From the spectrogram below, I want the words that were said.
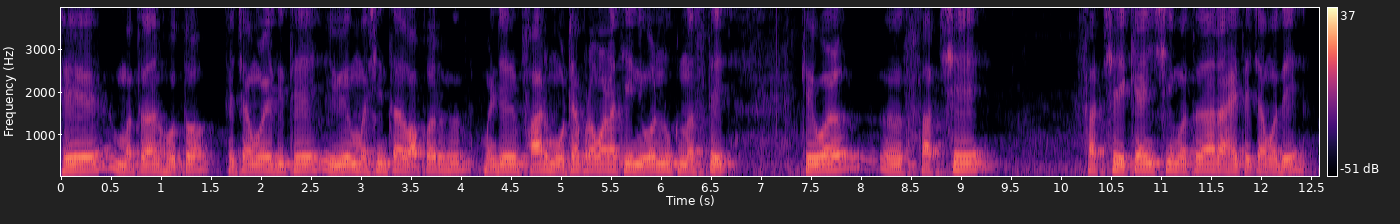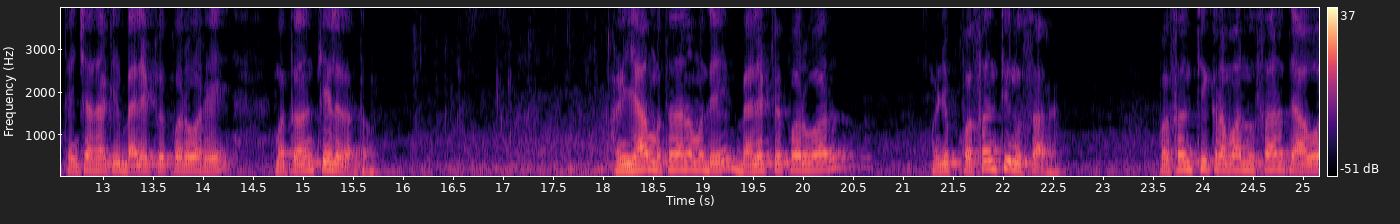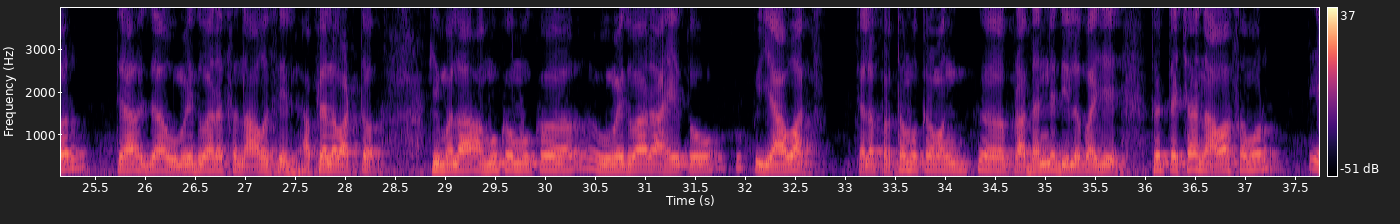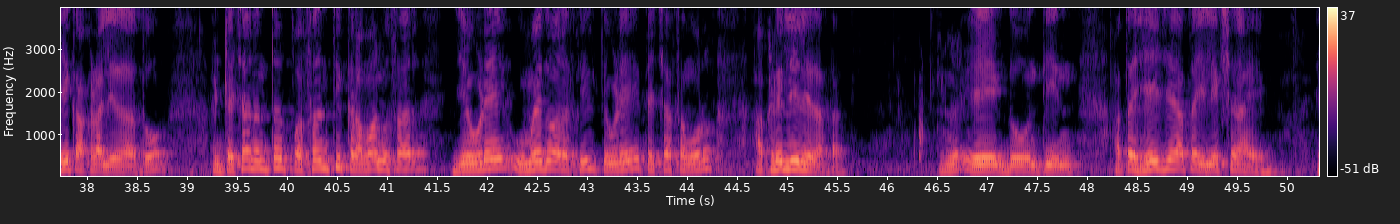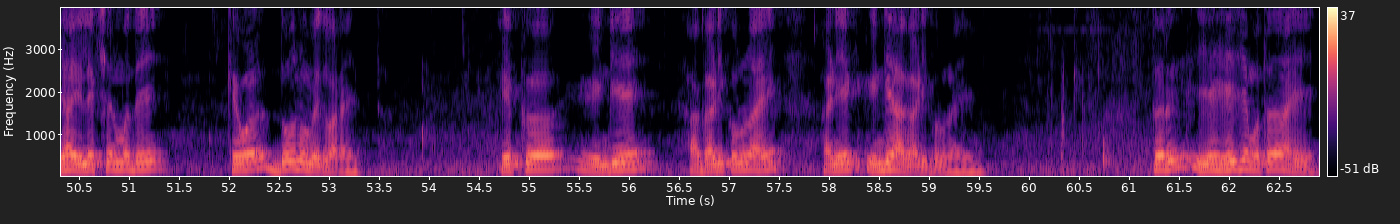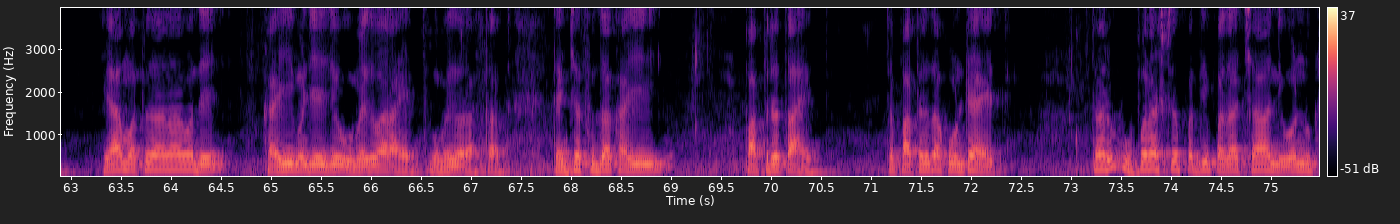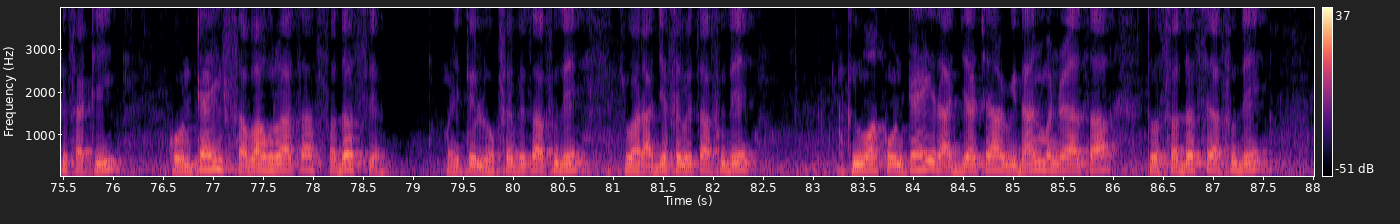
हे मतदान होतं. त्याच्यामुळे तिथे ई व्ही एम मशीनचा वापर म्हणजे फार मोठ्या प्रमाणात ही निवडणूक नसते. केवळ सातशे सातशे एक्याऐंशी मतदार आहे त्याच्यामध्ये. त्यांच्यासाठी बॅलेट पेपरवर हे मतदान केलं जातं. आणि ह्या मतदानामध्ये बॅलेट पेपरवर म्हणजे पसंतीनुसार पसंती क्रमानुसार त्यावर त्या ज्या उमेदवाराचं नाव असेल आपल्याला वाटतं की मला अमुक अमुक उमेदवार आहे तो यावाच त्याला प्रथम क्रमांक प्राधान्य दिलं पाहिजे तर त्याच्या नावासमोर एक आकडा लिहिला जातो. आणि त्याच्यानंतर पसंती क्रमानुसार जेवढे उमेदवार असतील तेवढे त्याच्यासमोर आकडे लिहिले जातात. एक दोन तीन. आता हे जे आता इलेक्शन आहे ह्या इलेक्शनमध्ये केवळ दोन उमेदवार आहेत. एक एन डी ए आघाडी करून आहे आणि एक इंडिया आघाडी करून आहे. तर हे हे जे मतदान आहे ह्या मतदानामध्ये काही म्हणजे जे उमेदवार आहेत उमेदवार असतात त्यांच्यासुद्धा काही पात्रता आहेत. त्या पात्रता कोणत्या आहेत? तर उपराष्ट्रपती पदाच्या निवडणुकीसाठी कोणत्याही सभागृहाचा सदस्य म्हणजे ते लोकसभेचा असू दे किंवा राज्यसभेचा असू दे किंवा कोणत्याही राज्याच्या विधानमंडळाचा तो सदस्य असू दे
